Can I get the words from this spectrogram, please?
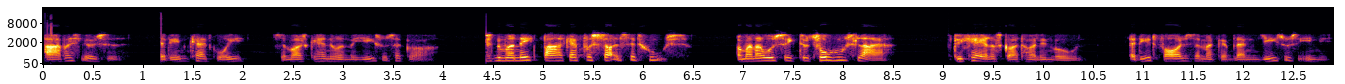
Arbejdsløshed er det en kategori, som også skal have noget med Jesus at gøre. Hvis nu man ikke bare kan få solgt sit hus, og man har udsigt til to huslejer, det kan ellers godt holde en vågen. Er det et forhold, som man kan blande Jesus ind i?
